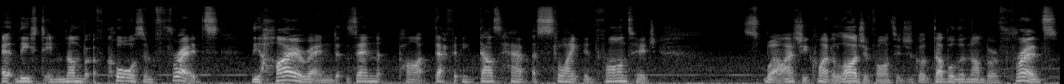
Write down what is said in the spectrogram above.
at least in number of cores and threads, the higher end Zen part definitely does have a slight advantage. Well, actually quite a large advantage. It's got double the number of threads.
